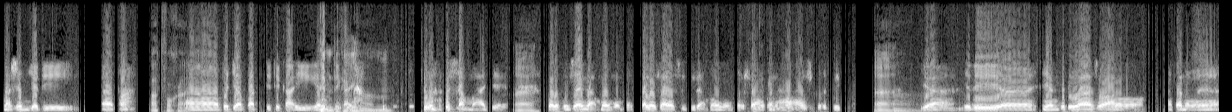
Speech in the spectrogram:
masih menjadi apa Advokat. eh, pejabat di DKI kan, tim DKI. Ah. Hmm. sama aja. ya. Eh, Walaupun saya nggak mau memper- kalau saya sih tidak mau mempersoalkan hal-hal seperti itu. eh. Ah. Ya, jadi eh, yang kedua soal apa namanya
